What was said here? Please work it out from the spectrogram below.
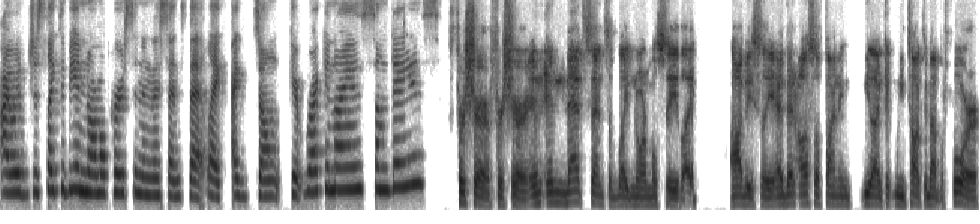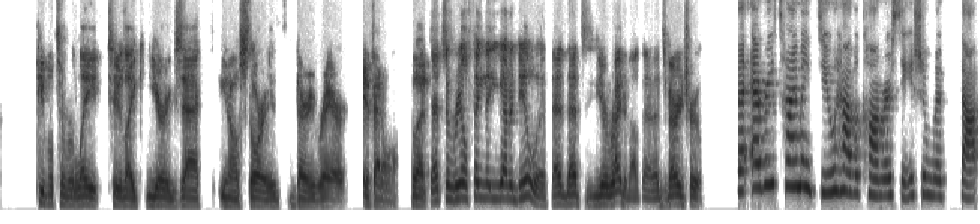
I would just like to be a normal person in the sense that like I don't get recognized some days. For sure, for sure. In in that sense of like normalcy, like obviously, and then also finding you know, like we talked about before, people to relate to like your exact, you know, story is very rare, if at all. But that's a real thing that you got to deal with. That that's you're right about that. That's very true. But every time I do have a conversation with that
